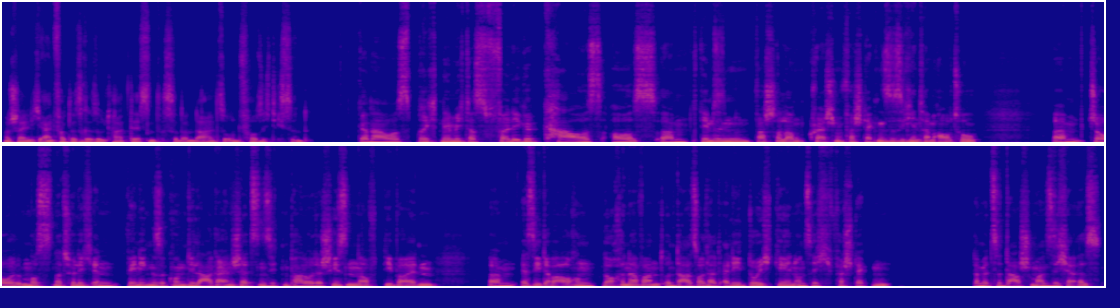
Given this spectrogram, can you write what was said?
wahrscheinlich einfach das Resultat dessen, dass sie dann da halt so unvorsichtig sind. Genau, es bricht nämlich das völlige Chaos aus. Ähm, indem sie den Waschsalon crashen, verstecken sie sich hinterm Auto Ähm, Joel muss natürlich in wenigen Sekunden die Lage einschätzen, sieht ein paar Leute schießen auf die beiden. Ähm, er sieht aber auch ein Loch in der Wand und da soll halt Ellie durchgehen und sich verstecken, damit sie da schon mal sicher ist.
